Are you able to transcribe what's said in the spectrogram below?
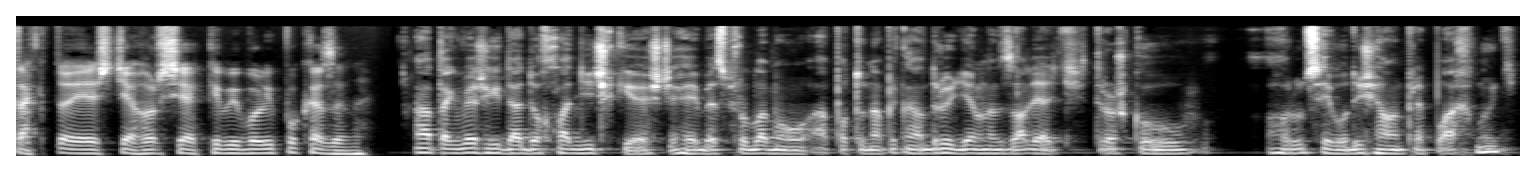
tak to je ešte horšie, keby boli pokazené. A tak vieš ich dať do chladničky ešte, hej, bez problémov a potom napríklad na druhý deň len zaliať trošku horúcej vody len preplachnúť.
